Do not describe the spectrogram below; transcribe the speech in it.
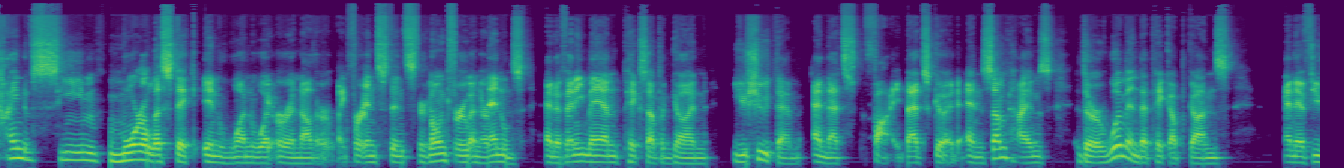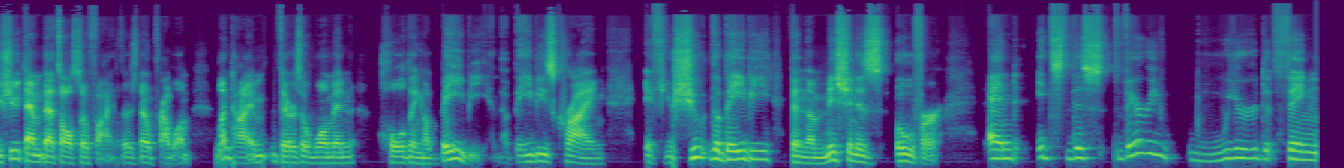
kind of seem moralistic in one way or another. Like, for instance, they're going through and they're ends, and if any man picks up a gun, you shoot them, and that's fine. That's good. And sometimes there are women that pick up guns, and if you shoot them, that's also fine. There's no problem. One time, there's a woman holding a baby, and the baby's crying. If you shoot the baby, then the mission is over and it's this very weird thing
